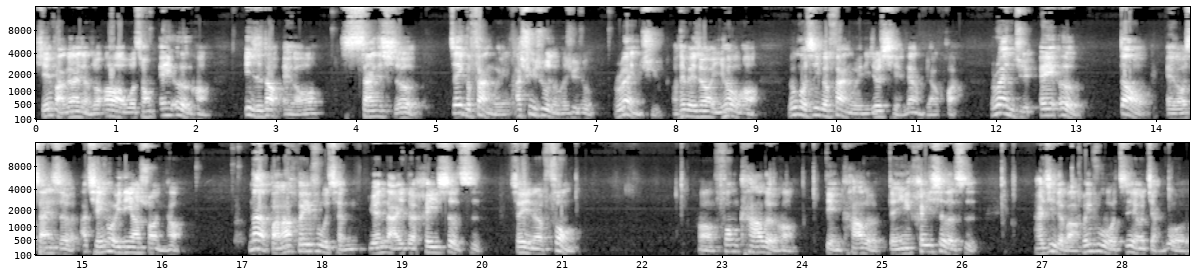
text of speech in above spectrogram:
写法跟他讲说，哦，我从 A 二哈一直到 L。三十二这个范围，它叙述怎么叙述？range 啊，特别重要。以后哈，如果是一个范围，你就写量比较快。range A 二到 L 三十二啊，前后一定要双引号。那把它恢复成原来的黑色字，所以呢，font 哦，font color 哈，点 color 等于黑色的字，还记得吧？恢复我之前有讲过，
